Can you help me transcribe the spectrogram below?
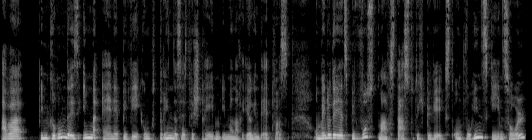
aber im Grunde ist immer eine Bewegung drin. Das heißt, wir streben immer nach irgendetwas. Und wenn du dir jetzt bewusst machst, dass du dich bewegst und wohin es gehen soll,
